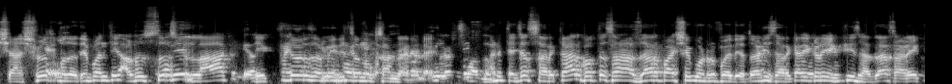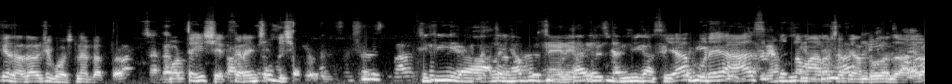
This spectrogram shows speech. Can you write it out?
शाश्वत मदत आहे. पण ती अडुसष्ट लाख हेक्टर जमिनीचं नुकसान झालेलं आहे. आणि त्याच्यात सरकार फक्त सहा हजार पाचशे कोटी रुपये देतो आणि सरकार इकडे एकतीस हजार साडे एकतीस हजारची घोषणा करतो. मग ही शेतकऱ्यांची दिशा. असेल? यापुढे आज पूर्ण महाराष्ट्रात आंदोलन झालं.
